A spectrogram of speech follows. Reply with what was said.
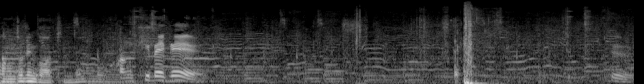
방돌인 것 같은데. 방키백에 그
